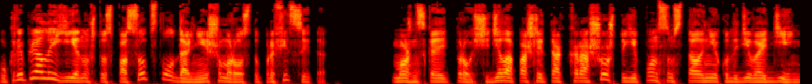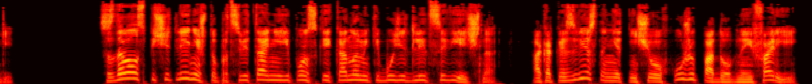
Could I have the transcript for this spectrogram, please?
укреплял иену, что способствовало дальнейшему росту профицита. Можно сказать проще, дела пошли так хорошо, что японцам стало некуда девать деньги. Создавалось впечатление, что процветание японской экономики будет длиться вечно, а, как известно, нет ничего хуже подобной эйфории.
